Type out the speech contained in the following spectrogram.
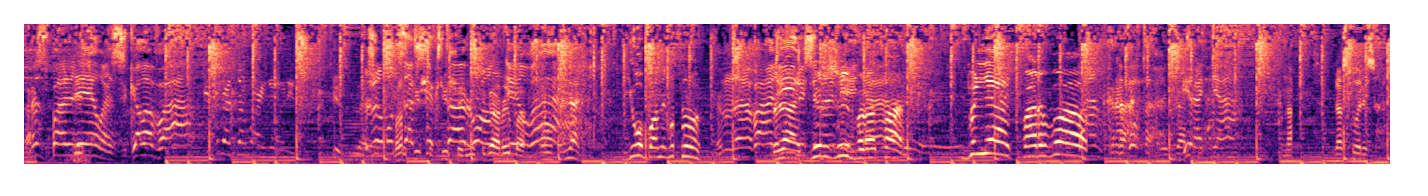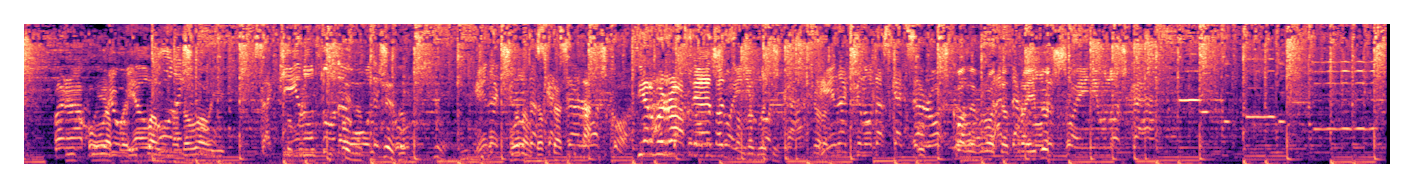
Разболелась голова Жмут со всех сторон дела. Ёбаный в рот. Блядь, держи, братан. Блядь, порвал. Работа и родня Для сториса. Нихуя поебал, надавал ей. Закину туда Ну, удочку что, И начну Вот таскать за рожку Первый раз я это. И начну таскать за Паны в рот немножко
